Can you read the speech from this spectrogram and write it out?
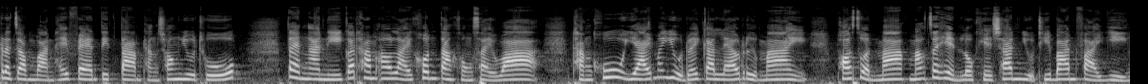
ประจำวันให้แฟนติดตามทางช่อง YouTube แต่งานนี้ก็ทำเอาหลายคนต่างสงสัยว่า ทั้งคู่ย้ายมาอยู่ด้วยกันแล้วหรือไม่ เพราะส่วนมากมักจะเห็นโลเคชันอยู่ที่บ้านฝ่ายหญิง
